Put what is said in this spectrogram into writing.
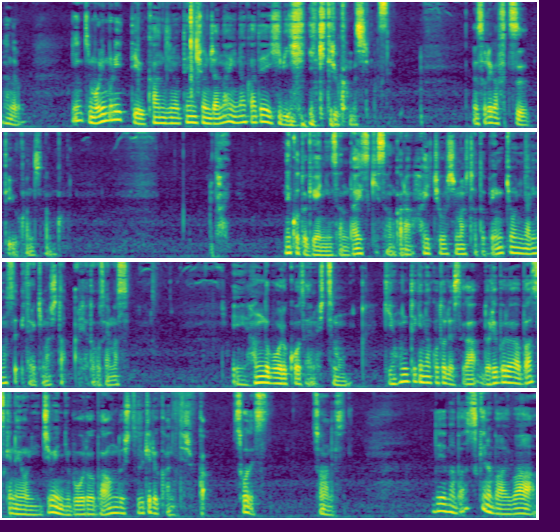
なんだろう元気もりもりっていう感じのテンションじゃない中で日々生きてるかもしれません。それが普通っていう感じなのかな。猫と芸人さん大好きさんから拝聴しましたと勉強になりますいただきました。ありがとうございます、えー、ハンドボール講座への質問。基本的なことですがドリブルはバスケのように地面にボールをバウンドし続ける感じでしょうか？そうです。そうなんです。で、まあ、バスケの場合は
